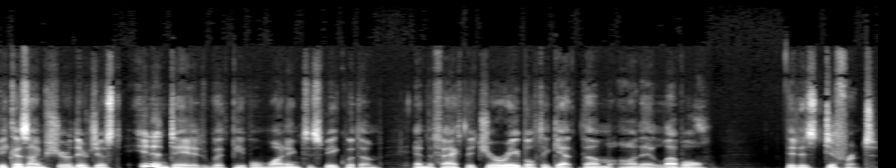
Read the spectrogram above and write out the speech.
Because I'm sure they're just inundated with people wanting to speak with them. And the fact that you're able to get them on a level that is different,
